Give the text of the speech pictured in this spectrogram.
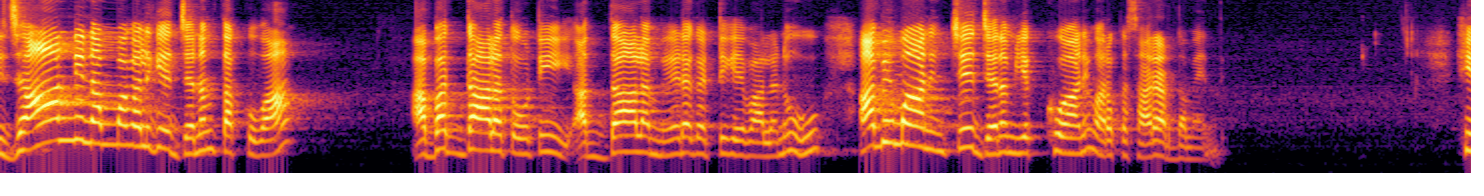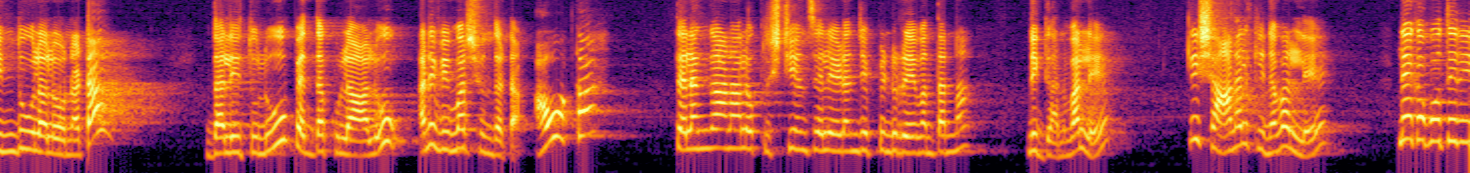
నిజాన్ని నమ్మగలిగే జనం తక్కువ అబద్ధాలతోటి అద్దాల మేడగట్టిగే వాళ్ళను అభిమానించే జనం ఎక్కువ అని మరొకసారి అర్థమైంది. హిందువులలోనట దళితులు పెద్ద కులాలు అని విమర్శ ఉందట అవక్క తెలంగాణలో క్రిస్టియన్సే లేడని చెప్పిండు రేవంత్ అన్న. నీ గనవల్లే నీ ఛానల్కి ఇనవల్లే లేకపోతే నీ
